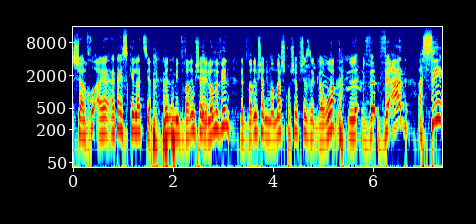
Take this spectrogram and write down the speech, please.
שהלכו, הייתה אסקלציה בין מדברים שאני לא מבין לדברים שאני ממש חושב שזה גרוע, ל- ו- ועד השיא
